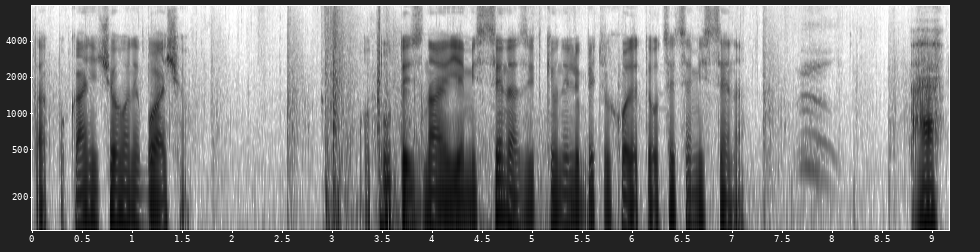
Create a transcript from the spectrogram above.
Так, поки нічого не бачу. Отут десь знаю є місцина, звідки вони люблять виходити. Оце ця місцина. А.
